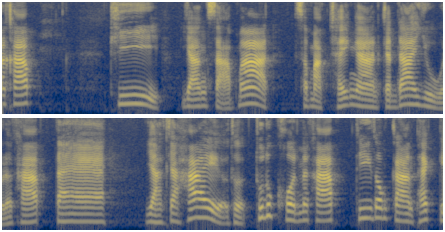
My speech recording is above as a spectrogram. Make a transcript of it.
นะครับ ที่ยังสามารถสมัครใช้งานกันได้อยู่นะครับ แต่อยากจะให้ทุกๆคนนะครับที่ต้องการแพ็กเก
